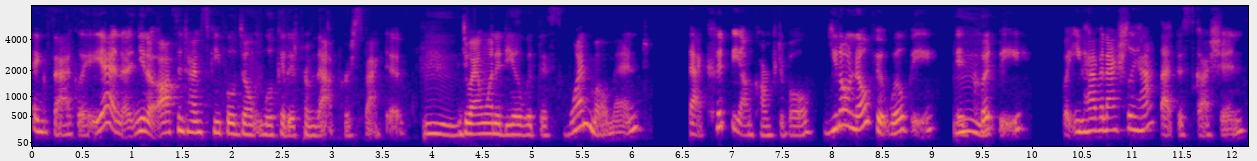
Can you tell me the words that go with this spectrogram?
Exactly. Yeah and you know oftentimes people don't look at it from that perspective. Mm. do i want to deal with this one moment that could be uncomfortable? You don't know if it will be. It mm. could be but you haven't actually had that discussion.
